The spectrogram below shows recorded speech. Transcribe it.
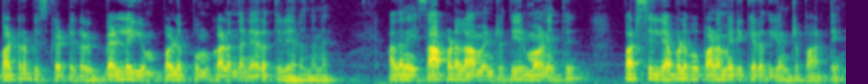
பட்டர் பிஸ்கட்டுகள் வெள்ளையும் பழுப்பும் கலந்த நிறத்தில் இருந்தன. அதனை சாப்பிடலாம் என்று தீர்மானித்து பர்சில் எவ்வளவு பணம் இருக்கிறது என்று பார்த்தேன்.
